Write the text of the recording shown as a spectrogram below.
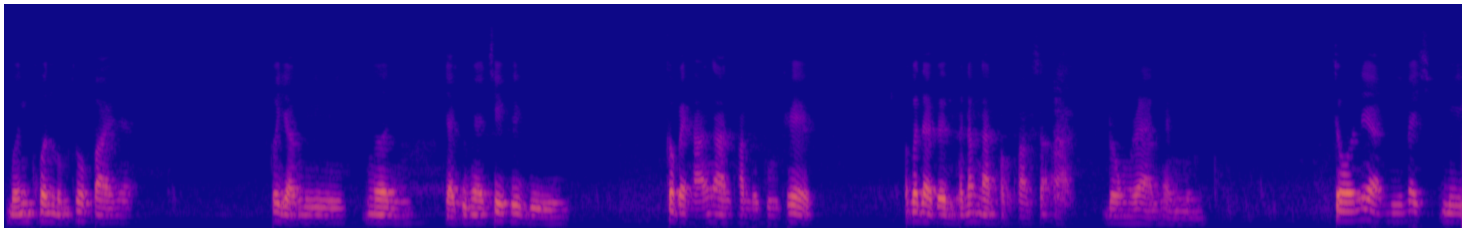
เหมือนคนหนุ่มทั่วไปเนี่ย ก็อยากมีเงิน อยากจะมีอาชีพที่ดี ก็ไปหางานทำในกรุงเทพแล้วก็ได้เป็นพนักงานทำความสะอาดโรงแรมแห่งหนึ่ง โจรเนี่ยมีไม่มี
